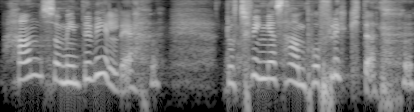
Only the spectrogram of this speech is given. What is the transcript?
han som inte vill det då tvingas han på flykten.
